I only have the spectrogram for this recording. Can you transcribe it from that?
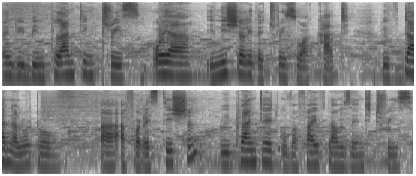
and we've been planting trees where initially the trees were cut. We've done a lot of uh, afforestation. We planted over 5,000 trees.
